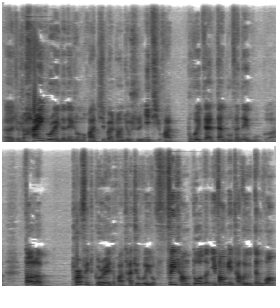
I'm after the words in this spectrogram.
呃就是 High Grade 的那种的话，基本上就是一体化，不会再单独分内骨骼。到了 Perfect Grade 的话，它就会有非常多的，一方面它会有灯光，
